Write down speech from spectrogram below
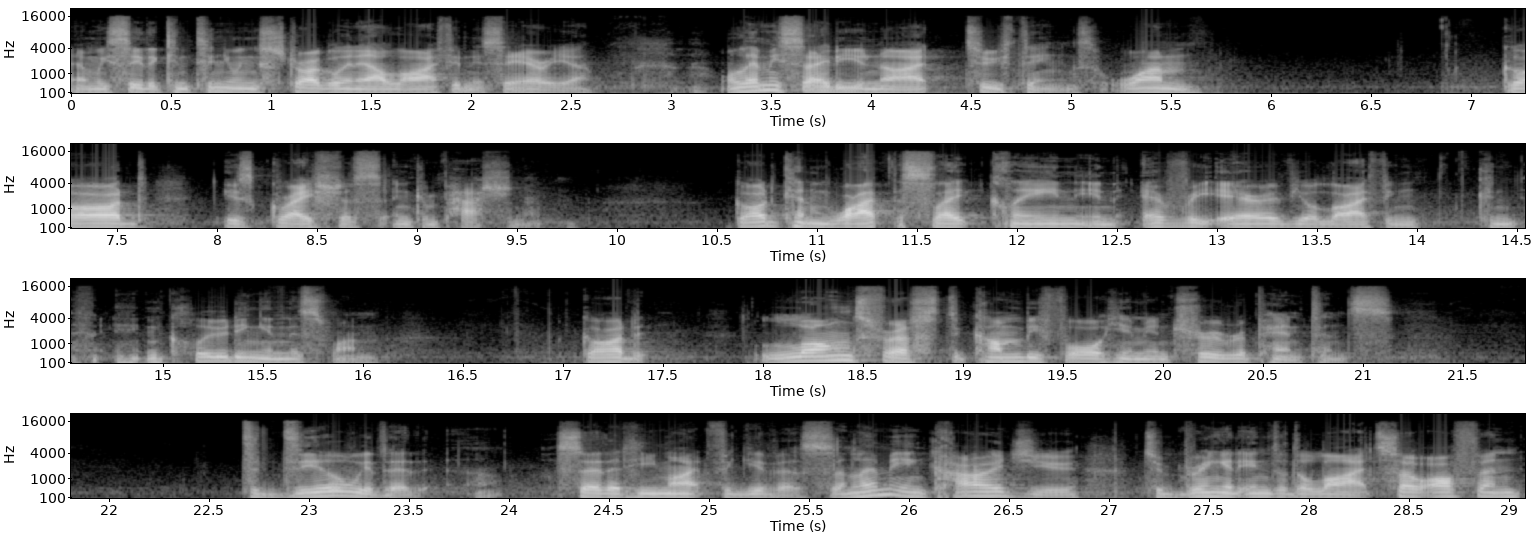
and we see the continuing struggle in our life in this area. Well, let me say to you tonight two things. One, God is gracious and compassionate. God can wipe the slate clean in every area of your life, including in this one. God longs for us to come before Him in true repentance, to deal with it so that He might forgive us. And let me encourage you to bring it into the light. So often,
